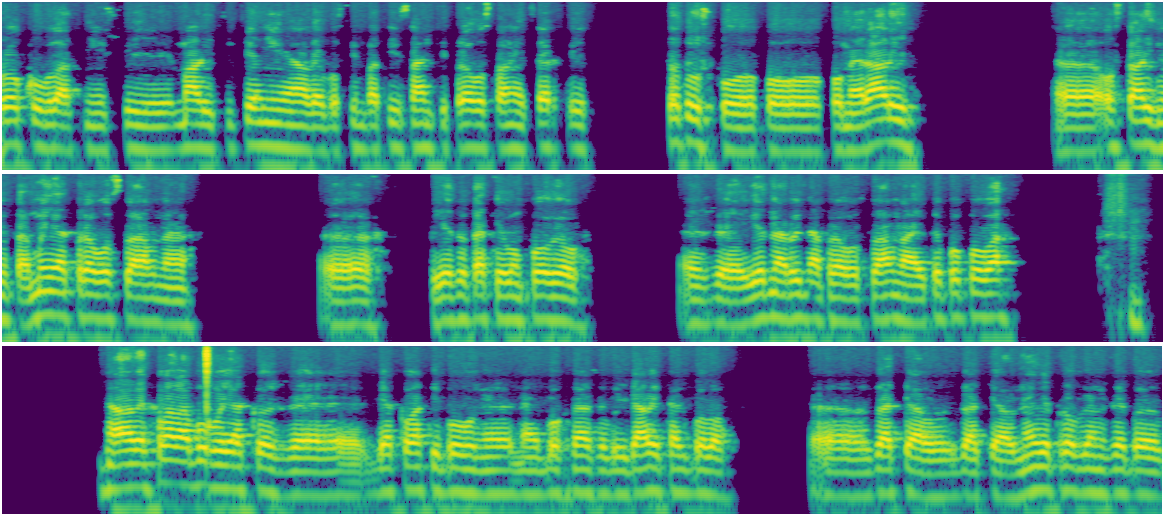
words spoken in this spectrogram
roku vlastne ešte mali cítenie alebo sympatizanti pravoslavnej cerkvy, toto už po, po, pomerali. Uh, ostali sme tam my, jak pravoslavná. Uh, je to také, on povedal, že jedna rodina pravoslavná je to Popova. No ale chvála Bohu, ako, že ďakovať Bohu, ne, Boh dá, že by ďalej tak bolo. E, zatiaľ, zatiaľ je problém, že by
